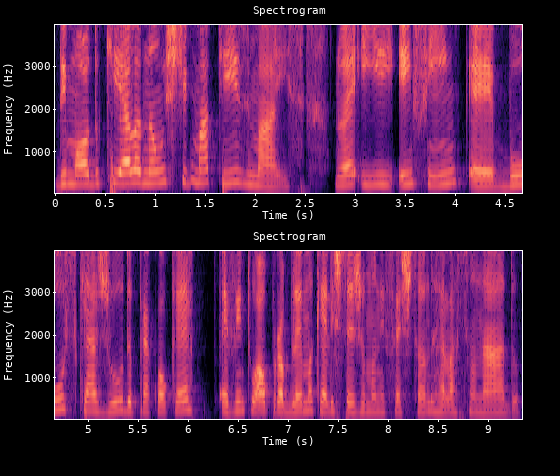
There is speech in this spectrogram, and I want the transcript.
de modo que ela não estigmatize mais, não é? E, enfim, é, busque ajuda para qualquer eventual problema que ela esteja manifestando relacionado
